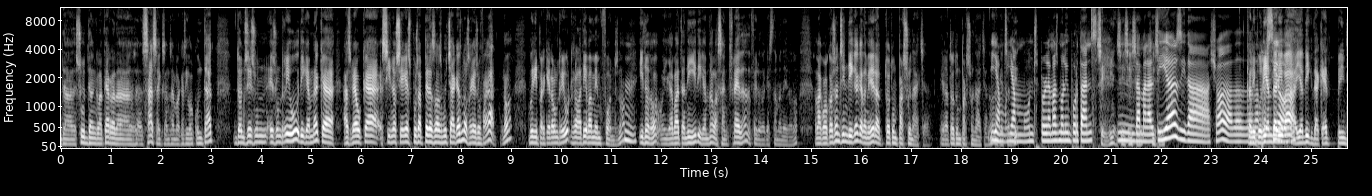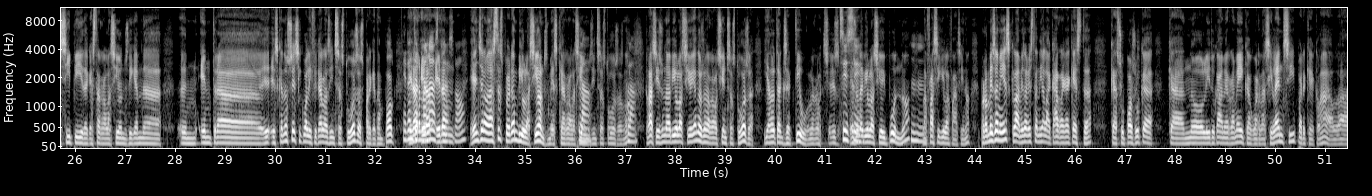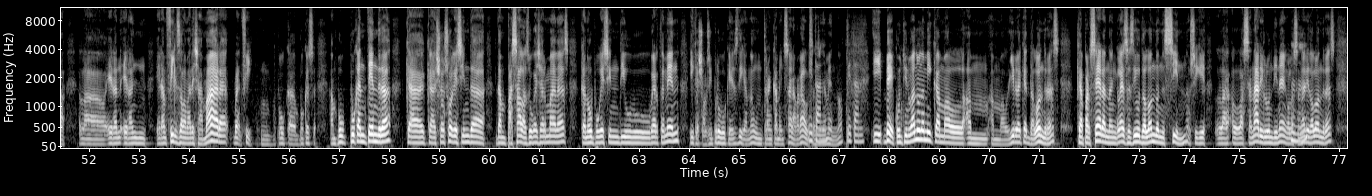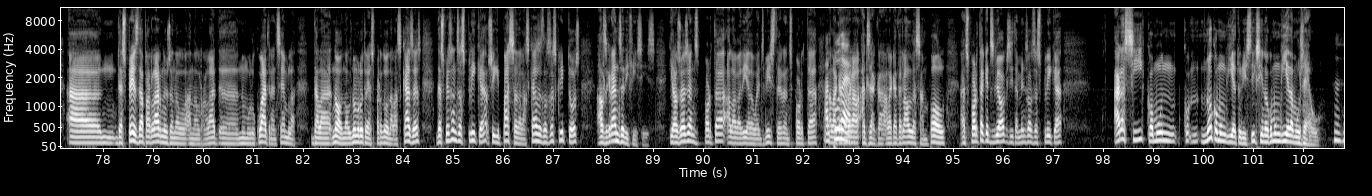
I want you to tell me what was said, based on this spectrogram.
de sud d'Anglaterra, de Sussex, em sembla que es diu el comtat, doncs és un, és un riu, diguem-ne, que es veu que si no s'hi hagués posat pedres a les butxaques no s'hagués ofegat, no? Vull dir, perquè era un riu relativament fons, no? Mm. I no, no, ella va tenir, diguem-ne, la sang freda de fer-ho d'aquesta manera, no? La qual cosa ens indica que també era tot un personatge, era tot un personatge, no? I amb, i amb uns problemes molt importants Sí, sí, sí, mm, sí, de sí, sí. malalties i d'això, de, de, de que li podien depressió, derivar, no? ja dic, d'aquest principi, d'aquestes relacions, diguem-ne, en- entre... eh, És que no sé si qualificar-les incestuoses, perquè tampoc... Eren germanastres, eren, no? Eren germanastres, però eren violacions més que relacions Clar. incestuoses, no? Clar. Clar, si és una violació ja no és una relació incestuosa, ja no té exectiu, la relació és, Sí, és sí. una violació i punt, no? La faci qui la faci, no? Però a més a més, clar, a més a més tenia la càrrega aquesta, que suposo que, que no li tocava més remei que guardar silenci, perquè, clar, la, la, eren, eren, eren fills de la mateixa mare, bé, en fi, em puc, em puc, em puc, puc entendre que, que això s'ho haguessin de- d'empassar les dues germanes, que no ho poguessin dir obertament i que això els hi provoqués, diguem-ne, un trencament cerebral, I tant, senzillament, no? i tant. I bé, continuant una mica amb el, amb, amb el llibre aquest de Londres, que per cert en anglès es diu The London Scene, o sigui, l'escenari londinenc o l'escenari de Londres, eh, després de parlar-nos en, el, en el relat eh, número 4, em sembla, de la, no, en el número 3, perdó, de les cases, després ens explica, o sigui, passa de les cases dels escriptors als grans edificis. I aleshores ens porta a l'abadia de Westminster, ens porta a la poder. catedral, exacte, a la catedral de Sant Pol, ens porta a aquests llocs i també ens els explica ara sí com un, com, no com un guia turístic, sinó com un guia de museu,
